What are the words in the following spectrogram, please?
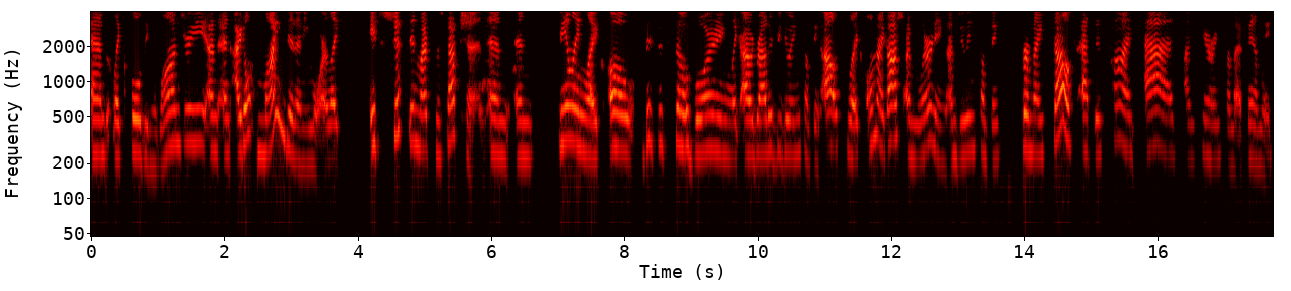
and like folding laundry and and I don't mind it anymore. Like it's shifted my perception and and feeling like oh this is so boring. Like i would rather be doing something else to like oh my gosh i'm learning. I'm doing something for myself at this time as i'm caring for my family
